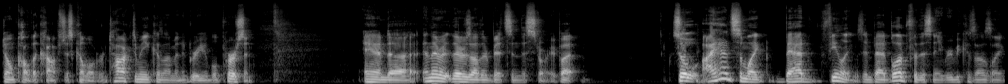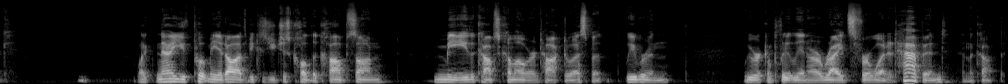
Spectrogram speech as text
don't call the cops, just come over and talk to me because I'm an agreeable person. And uh, and there there was other bits in this story, but so I had some like bad feelings and bad blood for this neighbor because I was like, like now you've put me at odds because you just called the cops on me. The cops come over and talk to us, but we were in we were completely in our rights for what had happened, and the cop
